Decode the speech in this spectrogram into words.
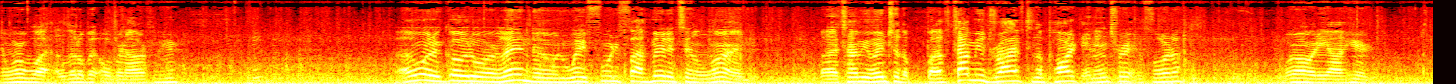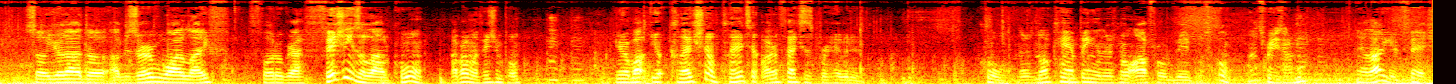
And we're what? A little bit over an hour from here. Mm-hmm. I want to go to Orlando and wait 45 minutes in a line. By the time you enter the, by the time you drive to the park and enter it in Florida, we're already out here. So you're allowed to observe wildlife, photograph. Fishing is allowed. Cool. I brought my fishing pole. Mhm. Your about your collection of plants and artifacts is prohibited. Cool. There's no camping and there's no off-road vehicles. Cool. That's reasonable. They allow you to fish.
